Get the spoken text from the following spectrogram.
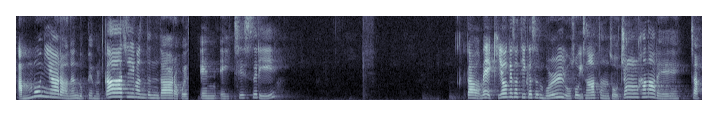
암모니아라는 노폐물까지 만든다라고 했 NH3 그 다음에 기억에서 디귿은 물, 요소, 이산화탄소 중 하나래. 자,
